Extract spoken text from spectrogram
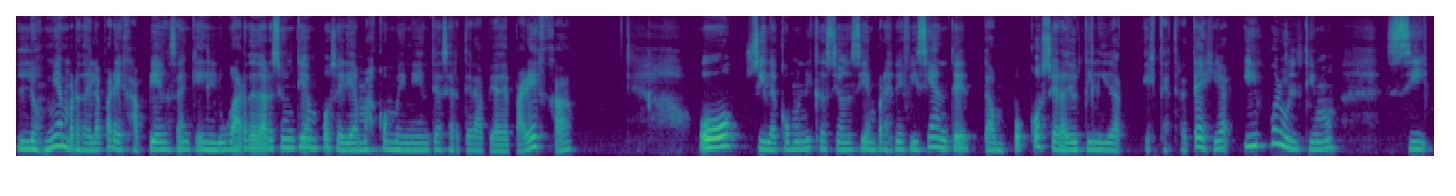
los miembros de la pareja piensan que en lugar de darse un tiempo sería más conveniente hacer terapia de pareja, o si la comunicación siempre es deficiente, tampoco será de utilidad esta estrategia. Y por último, si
